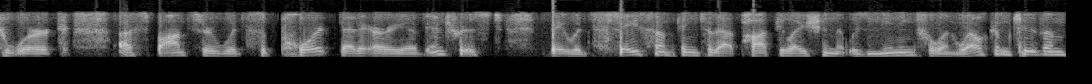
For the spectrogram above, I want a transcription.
to work, a sponsor would support that area of interest. They would say something to that population that was meaningful and welcome to them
